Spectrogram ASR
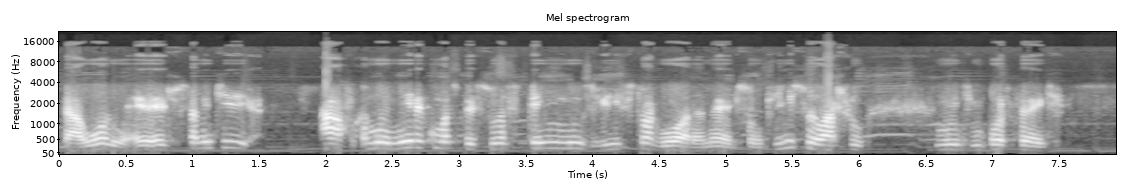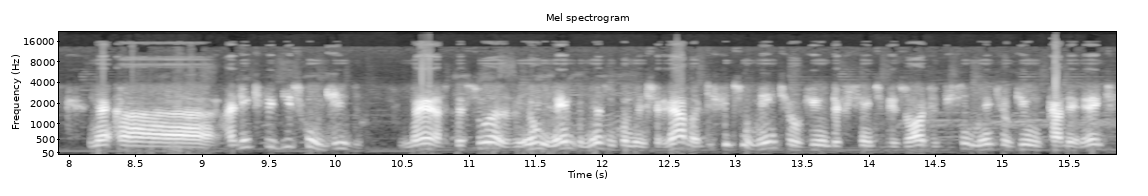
da ONU é justamente a, a maneira como as pessoas têm nos visto agora, né, Edson? Que isso eu acho muito importante. Né? A, a gente vivia escondido, né? As pessoas, eu me lembro mesmo quando eu enxergava, dificilmente eu via um deficiente visual, dificilmente eu via um cadeirante,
